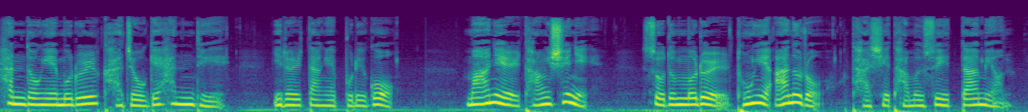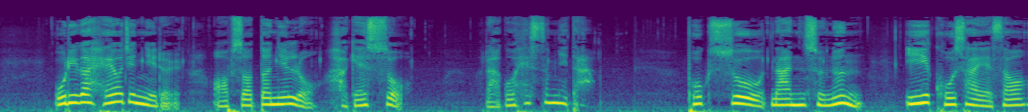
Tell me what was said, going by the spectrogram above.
한 동이의 물을 가져오게 한 뒤 이를 땅에 뿌리고 만일 당신이 쏟은 물을 동이 안으로 다시 담을 수 있다면 우리가 헤어진 일을 없었던 일로 하겠소. 라고 했습니다. 복수, 난수는 이 고사에서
